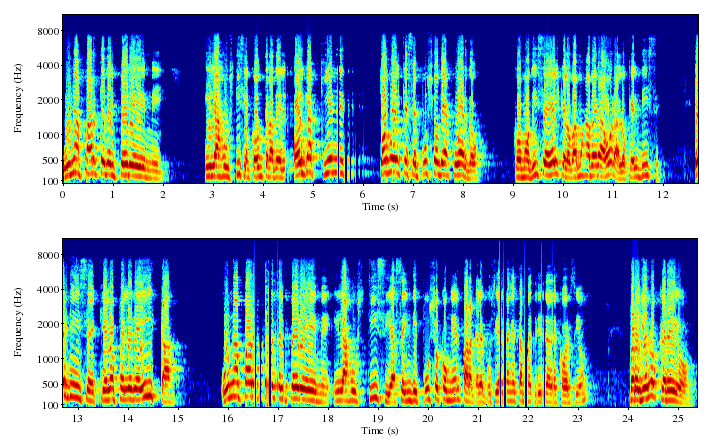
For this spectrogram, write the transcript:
una parte del PRM y la justicia en contra de él? Oiga, ¿quién es todo el que se puso de acuerdo, como dice él, que lo vamos a ver ahora, lo que él dice? Él dice que los PLDistas, una parte del PRM y la justicia se indispuso con él para que le pusieran esta medida de coerción. Pero yo no creo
